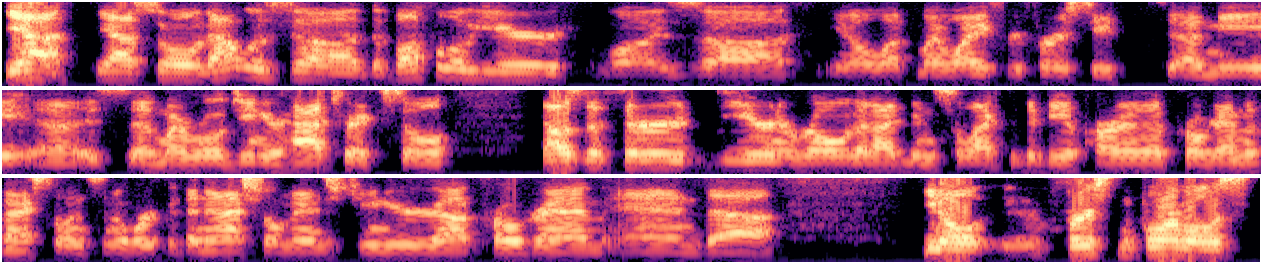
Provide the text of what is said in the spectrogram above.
Yeah, yeah. So that was uh, the Buffalo year. Was uh, you know what my wife refers to uh, me uh, is uh, my World Junior hat trick. So that was the third year in a row that I'd been selected to be a part of the program of excellence and to work with the national men's junior uh, program. And uh, you know, first and foremost,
